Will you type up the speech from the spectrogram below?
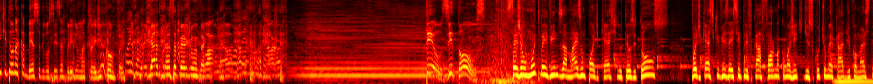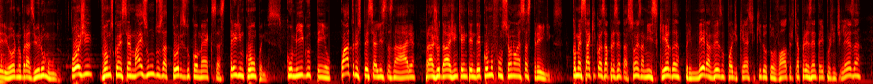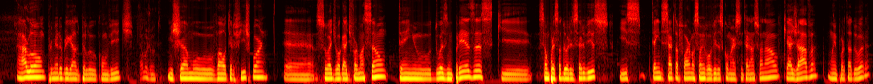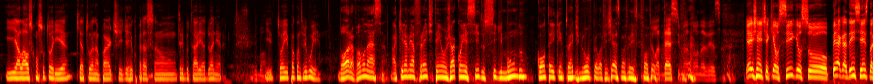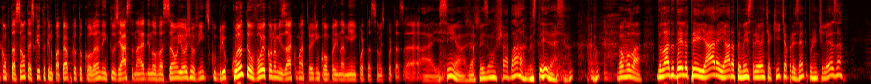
que, que deu na cabeça de vocês abrirem uma trading company? Pois é. Obrigado por essa pergunta. Ela boa tava- pergunta. Teus e Tons. Sejam muito bem-vindos a mais um podcast do Teus e Tons, podcast que visa aí simplificar a forma como a gente discute o mercado de comércio exterior no Brasil e no mundo. Hoje vamos conhecer mais um dos atores do Comex, as Trading Companies. Comigo tenho quatro especialistas na área para ajudar a gente a entender como funcionam essas tradings. Começar aqui com as apresentações na minha esquerda, primeira vez no podcast aqui, Dr. Walter, te apresenta aí por gentileza. Arlon, primeiro obrigado pelo convite. Tamo junto. Me chamo Walter Fishborn, é, sou advogado de formação, tenho duas empresas que são prestadores de serviços e têm, de certa forma, são envolvidas com comércio internacional, que é a Java, uma importadora, e a Laos Consultoria, que atua na parte de recuperação tributária e aduaneira. E estou aí para contribuir. Bora, vamos nessa. Aqui na minha frente tem o já conhecido Sigmundo. Conta aí quem tu é de novo pela vigésima vez, por favor. Pela décima nona vez. E aí, gente, aqui é o Sig, eu sou PhD em Ciência da Computação, tá escrito aqui no papel porque eu tô colando, entusiasta na área de inovação e hoje eu vim descobrir o quanto eu vou economizar com uma trading company na minha importação e exportação. Aí sim, ó, já fez um xabá, gostei dessa. vamos lá. Do lado dele eu tenho Yara, Yara também estreante aqui, te apresenta por gentileza.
